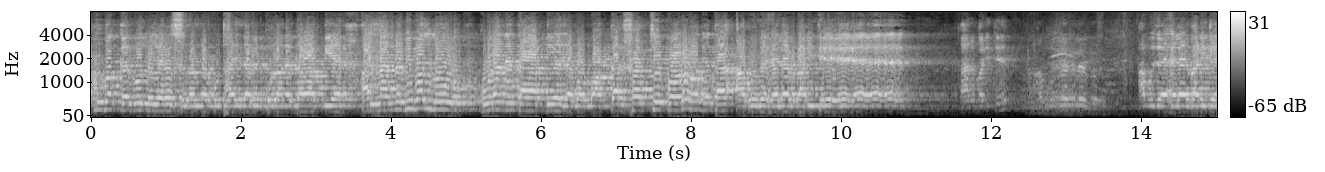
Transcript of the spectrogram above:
আবু বক্কার বলল ইয়া রাসূলুল্লাহ কোথায় যাবেন কোরআনের দাওয়াত দিয়ে আল্লাহ নবী বলল কোরআনের দাওয়াত দিয়ে যাব মক্কার সবচেয়ে বড় নেতা আবু জাহেলের বাড়িতে। কার বাড়িতে। আবু জাহেলের বাড়িতে।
